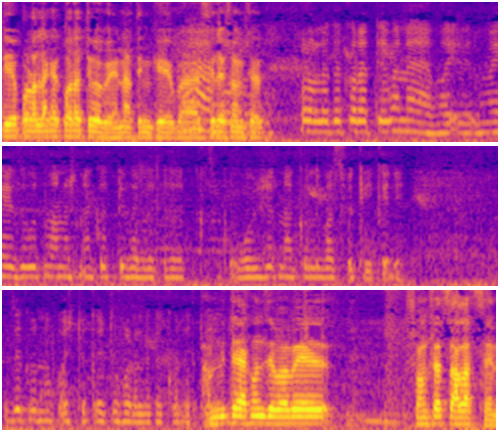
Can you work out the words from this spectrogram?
দিয়ে পড়ালেখা করাতে হবে নাতিনকে বা হ্যাঁ, ছেলে সংসার? পড়ালেখা করাতে হবে না মেয়ে- মেয়ে যুবত মানুষ না করতে পারলে ভবিষ্যৎ না করলে বাঁচবে কে করে? যে কোনো কষ্ট করে তো পড়ালেখা করাতে আপনি তো এখন যেভাবে সংসার চালাচ্ছেন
